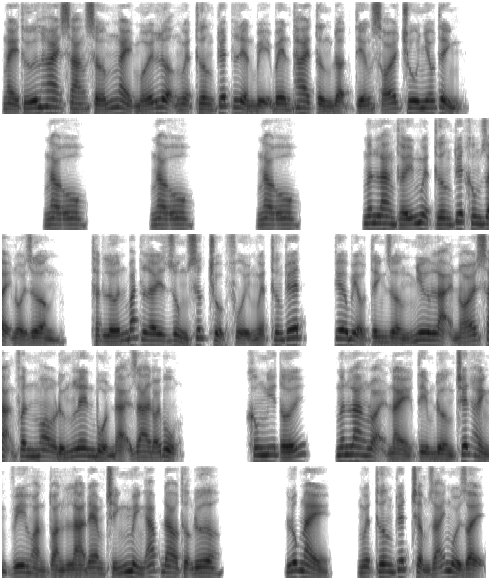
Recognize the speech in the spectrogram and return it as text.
ngày thứ hai sáng sớm ngày mới lượng nguyệt thương tuyết liền bị bên thai từng đợt tiếng sói chu nhiễu tỉnh. Nga ô! Nga ô! Nga ô! Ngân lang thấy nguyệt thương tuyết không dậy nổi giường, thật lớn bắt lấy dùng sức chụp phủi nguyệt thương tuyết, kêu biểu tình dường như lại nói sạn phân mau đứng lên buồn đại gia đói bụng. Không nghĩ tới, ngân lang loại này tìm đường chết hành vi hoàn toàn là đem chính mình áp đao thượng đưa. Lúc này, Nguyệt Thương Tuyết chậm rãi ngồi dậy,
